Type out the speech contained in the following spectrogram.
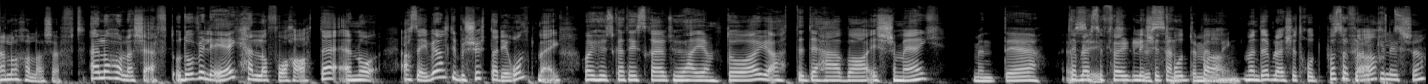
Eller holde kjeft. Eller holde kjeft. Og da ville jeg heller få hatet enn å Altså, jeg vil alltid beskytte de rundt meg. Og jeg husker at jeg skrev til hun her jenta òg at det her var ikke meg. Men det Det ble sykt. selvfølgelig ikke trodd på. melding. Men det ble ikke trodd på, så klart. Ikke.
